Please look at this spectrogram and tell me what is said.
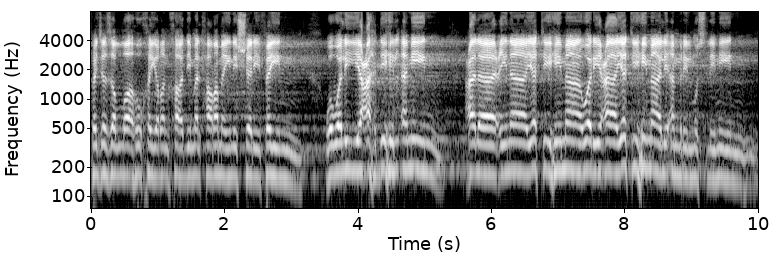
فجزى الله خيرا خادم الحرمين الشريفين وولي عهده الأمين على عنايتهما ورعايتهما لأمر المسلمين.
